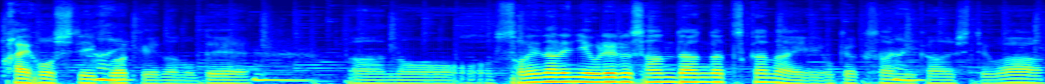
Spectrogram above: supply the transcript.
開放していくわけなので、あのそれなりに売れる算段がつかないお客さんに関しては、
